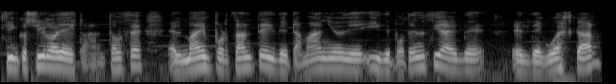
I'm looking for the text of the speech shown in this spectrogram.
cinco siglos y ahí está. Entonces, el más importante y de tamaño y de, potencia es de, el de Huescar.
